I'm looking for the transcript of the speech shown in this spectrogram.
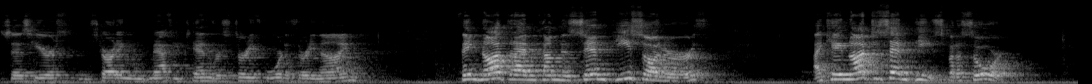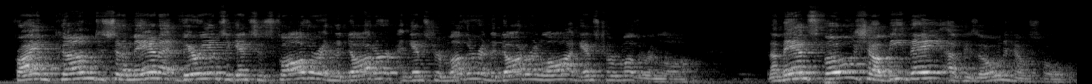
It says here, starting Matthew 10, verse 34 to 39. Think not that I am come to send peace on earth. I came not to send peace, but a sword. For I am come to set a man at variance against his father, and the daughter against her mother, and the daughter in law against her mother in law. And a man's foes shall be they of his own household.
